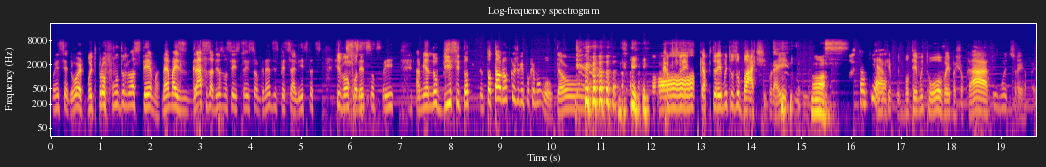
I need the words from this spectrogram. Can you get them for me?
conhecedor muito profundo do nosso tema, né? Mas graças a Deus vocês três são grandes especialistas e vão poder sofrer a minha nubice to- total, não, porque eu joguei Pokémon GO. Então. capturei, capturei muito Zubat por aí. Nossa. É o que que- botei muito ovo aí pra chocar, fiz muito isso aí, rapaz.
